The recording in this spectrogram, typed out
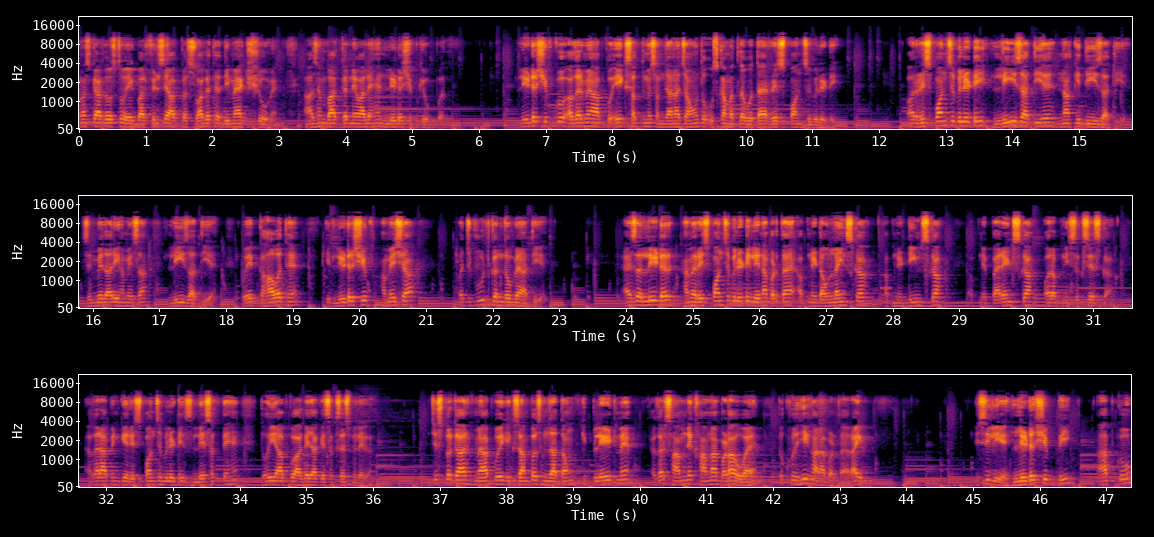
नमस्कार दोस्तों, एक बार फिर से आपका स्वागत है दिमैक शो में। आज हम बात करने वाले हैं लीडरशिप के ऊपर। लीडरशिप को अगर मैं आपको एक शब्द में समझाना चाहूँ तो उसका मतलब होता है रिस्पॉन्सिबिलिटी और रिस्पॉन्सिबिलिटी लीज आती है, ना कि दीज आती है। ज़िम्मेदारी हमेशा लीज आती है। वो एक कहावत है कि लीडरशिप हमेशा मज़बूत कंधों पे आती है। एज अ लीडर हमें रिस्पॉन्सिबिलिटी लेना पड़ता है अपने डाउनलाइंस का, अपने टीम्स का अपने पेरेंट्स का और अपनी सक्सेस का। अगर आप इनकी रिस्पॉन्सिबिलिटीज ले सकते हैं तो ही आपको आगे जाके सक्सेस मिलेगा। जिस प्रकार मैं आपको एक एग्ज़ाम्पल समझाता हूँ कि प्लेट में अगर सामने खाना पड़ा हुआ है तो खुद ही खाना पड़ता है राइट इसीलिए लीडरशिप भी आपको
